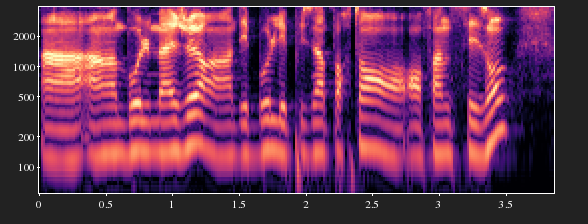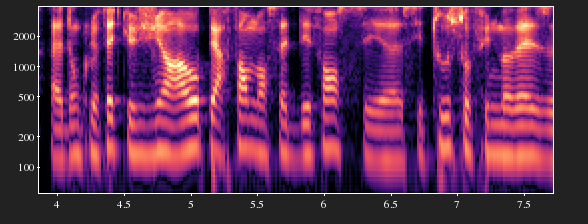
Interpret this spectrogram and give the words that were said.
à, à un bowl majeur, à un des bowls les plus importants en, en fin de saison. Euh, donc le fait que Junior AO performe dans cette défense, c'est euh, tout sauf une mauvaise,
